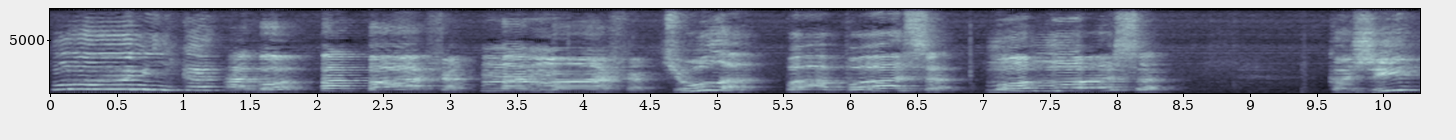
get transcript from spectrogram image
мамінька. Або папаша, мамаша. Чула? Папаша, мамаша. Кажи,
